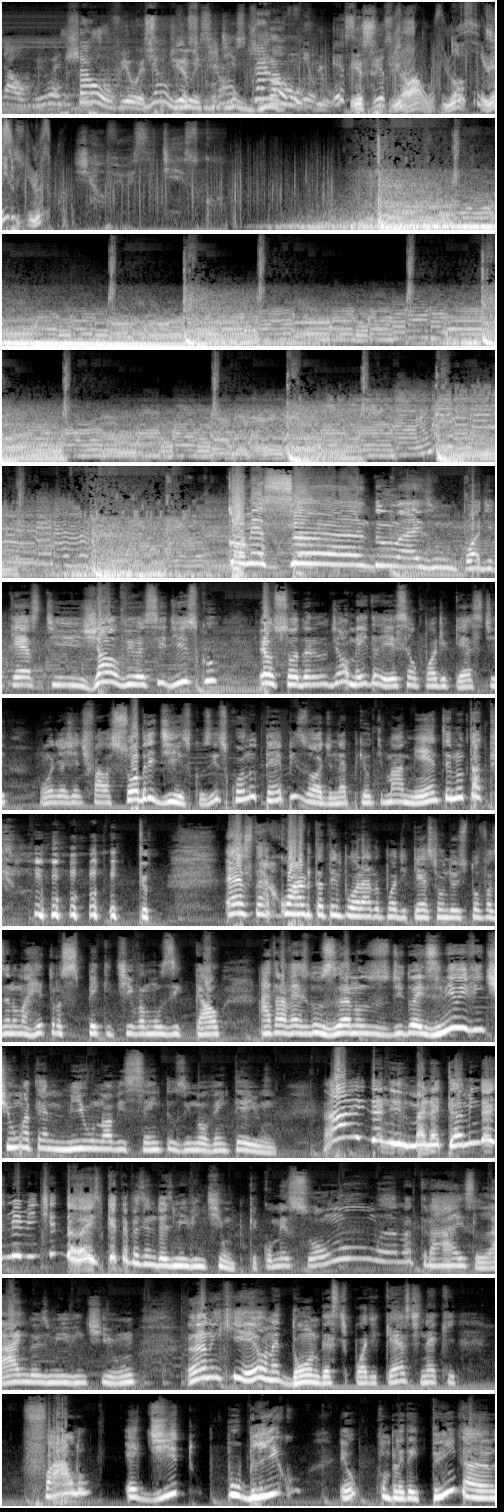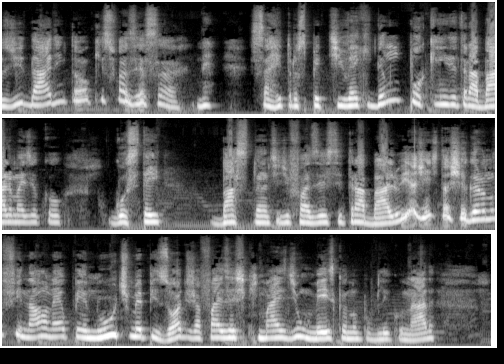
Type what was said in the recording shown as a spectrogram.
Já ouviu esse Já disco? ouviu esse Já disco? ouviu esse disco? Já ouviu esse Esse disco? já ouviu Esse esse disco? disco? Já ouviu esse disco? Começando mais um podcast Já ouviu esse disco? Eu sou Danilo de Almeida e esse é o podcast onde a gente fala sobre discos. Isso quando tem episódio, né? Porque ultimamente não tá tendo muito. Esta é a quarta temporada do podcast onde eu estou fazendo uma retrospectiva musical através dos anos de 2021 até 1991. Ai, Danilo, mas nós estamos em 2022. Por que tá fazendo 2021? Porque começou um ano atrás, lá em 2021. Ano em que eu, né, dono deste podcast, né, que falo, edito, publico. Eu completei 30 anos de idade, então eu quis fazer essa, né, essa retrospectiva aí que deu um pouquinho de trabalho, mas eu, eu gostei bastante de fazer esse trabalho. E a gente tá chegando no final, né? O penúltimo episódio, já faz acho que mais de um mês que eu não publico nada.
